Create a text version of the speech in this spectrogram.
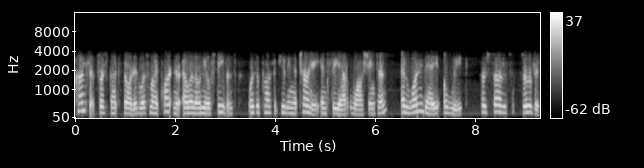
concept first got started was my partner, Ellen O'Neill Stephens, was a prosecuting attorney in Seattle, Washington. And one day a week, her son's service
